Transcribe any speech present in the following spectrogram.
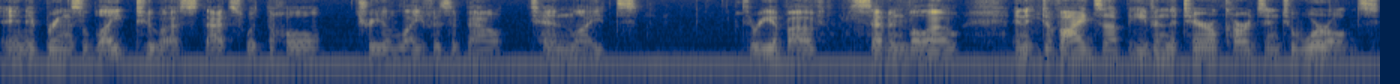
and it brings light to us. That's what the whole tree of life is about. 10 lights, 3 above, 7 below, and it divides up even the tarot cards into worlds,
